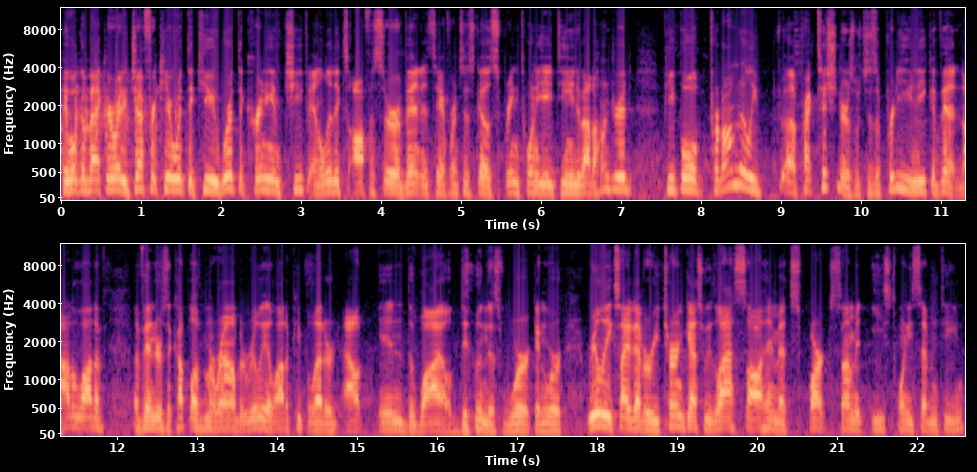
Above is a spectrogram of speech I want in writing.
Hey, welcome back everybody. Jeff Frick here with theCUBE. We're at the Corinium Chief Analytics Officer event in San Francisco, Spring 2018. About 100 people, predominantly uh, practitioners, which is a pretty unique event. Not a lot of vendors, a couple of them around, but really a lot of people that are out in the wild doing this work. And we're really excited to have a return guest. We last saw him at Spark Summit East 2017.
